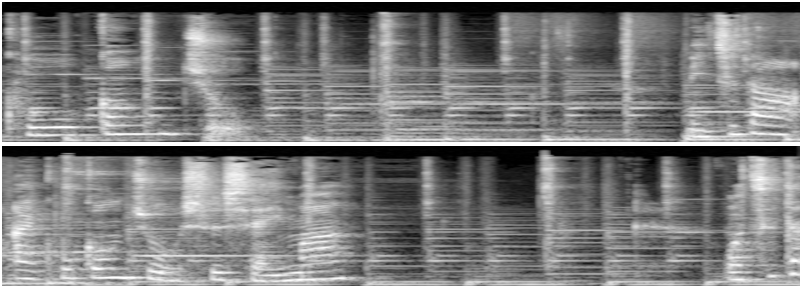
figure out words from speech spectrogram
哭公主》。你知道爱哭公主是谁吗？我知道，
